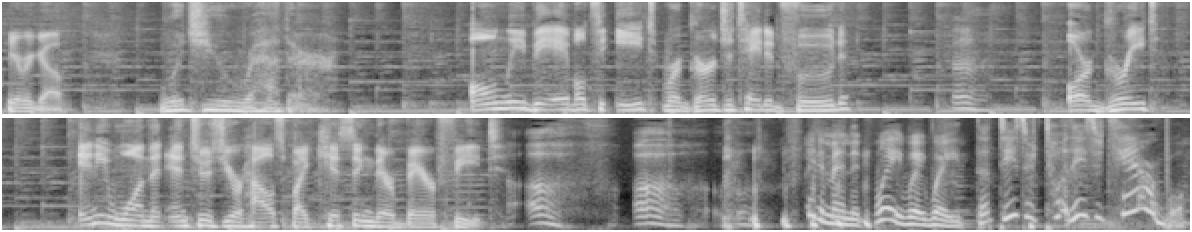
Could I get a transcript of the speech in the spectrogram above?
oh, here we go. Would you rather only be able to eat regurgitated food or greet anyone that enters your house by kissing their bare feet? Uh, oh, oh. Wait a minute. Wait, wait, wait. Th- these are to- these are terrible.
